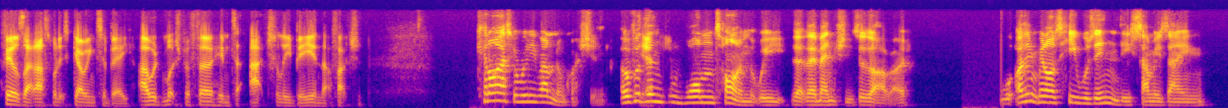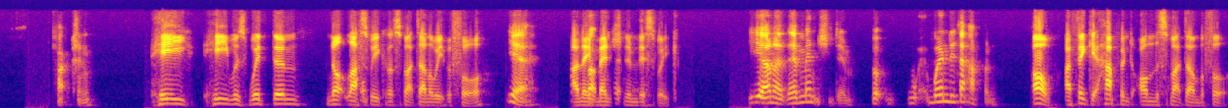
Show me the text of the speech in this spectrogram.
feels like that's what it's going to be. I would much prefer him to actually be in that faction. Can I ask a really random question? Other Yeah. than the one time that we that they mentioned Cesaro, I didn't realize he was in the Sami Zayn faction. He he was with them not last week on SmackDown the week before, Yeah, and they But- mentioned him this week. yeah, I know they've mentioned him, but w- when did that happen? Oh, I think it happened on the SmackDown before.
